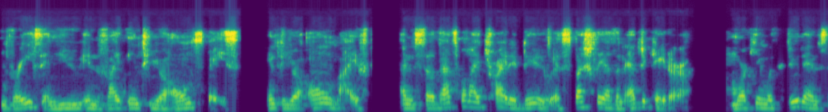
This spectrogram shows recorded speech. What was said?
embrace and you invite into your own space into your own life and so that's what i try to do especially as an educator i'm working with students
